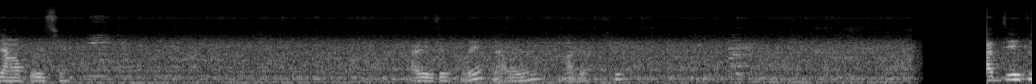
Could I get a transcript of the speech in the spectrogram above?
জামা পরেছে। আর এই যে উপরে নারায়ণ মাধবকে আজ যেহেতু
